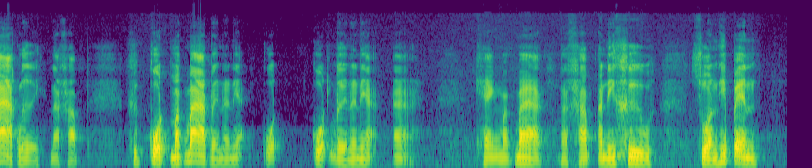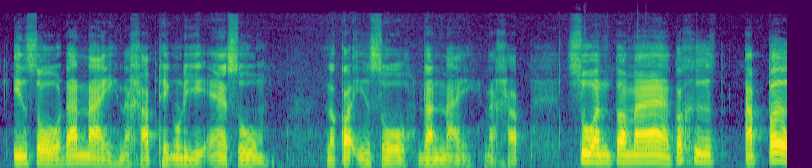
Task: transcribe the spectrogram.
มากเลยนะครับ คือกดมากๆเลยนะเนี่ยกดกดเลยนะเนี่ยอ่าแข็งมากๆนะครับ อันนี้คือส่วนที่เป็นอินโซด้านในนะครับ เทคโนโลยี Air Zoom แล้วก็อินโซด้านในนะครับ ส่วนต่อมาก็คือ upper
